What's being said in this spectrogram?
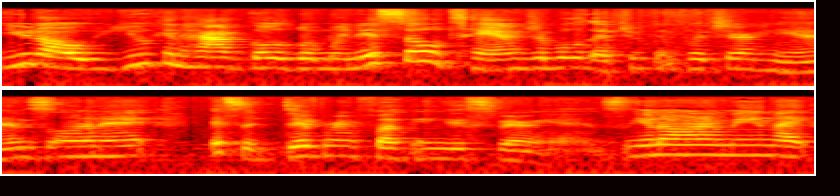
you know, you can have goals, but when it's so tangible that you can put your hands on it, it's a different fucking experience. You know what I mean? Like,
